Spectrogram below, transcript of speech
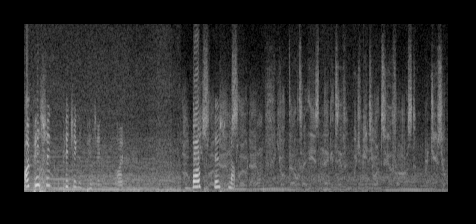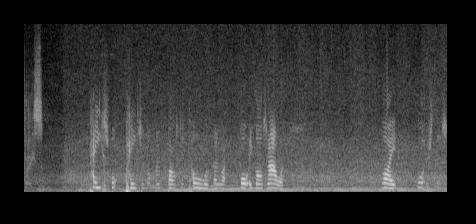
I'm pitching, pitching, and pitching. Right. Bugs, there's flat. Pace? What pace? I'm not going fast at all. I'm going like 40 miles an hour. Right, watch this.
